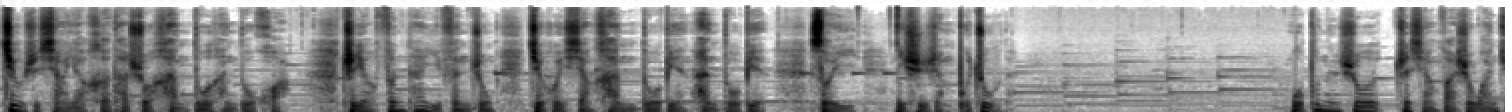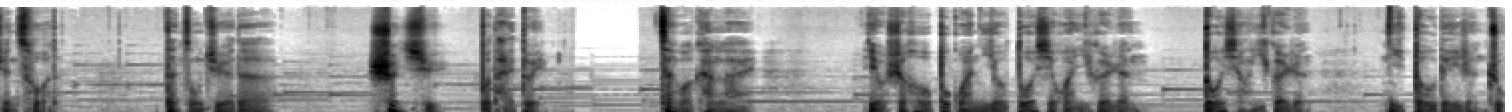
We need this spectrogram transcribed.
就是想要和他说很多很多话。只要分开一分钟，就会想很多遍很多遍，所以你是忍不住的。我不能说这想法是完全错的，但总觉得顺序不太对。在我看来，有时候不管你有多喜欢一个人，多想一个人，你都得忍住，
